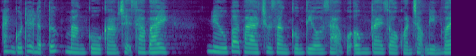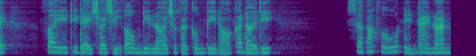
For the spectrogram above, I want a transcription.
anh có thể lập tức mang cô cao chạy xa bay. Nếu bà bà cho rằng công ty ô dạ của ông tai giò quan trọng đến vậy, vậy thì để cho chính ông đi lo cho cái công ty đó cả đời đi. Sa bác Vũ đến Đài Loan,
